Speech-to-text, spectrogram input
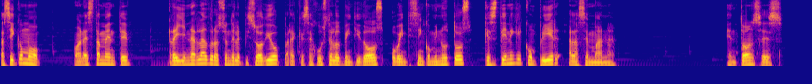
Así como, honestamente, rellenar la duración del episodio para que se ajuste a los 22 o 25 minutos que se tienen que cumplir a la semana. Entonces,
